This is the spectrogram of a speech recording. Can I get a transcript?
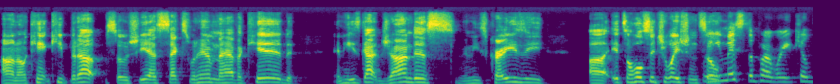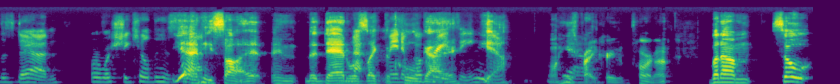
i don't know can't keep it up. So she has sex with him to have a kid and he's got jaundice and he's crazy. Uh it's a whole situation. So well, you missed the part where he killed his dad, or where she killed his. yeah dad. and he saw it and the dad was That like the made him cool go guy crazy, yeah yeah. well he's Yeah. probably crazy before not but um so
